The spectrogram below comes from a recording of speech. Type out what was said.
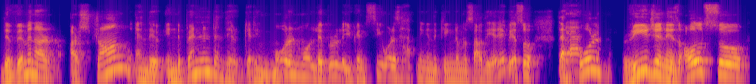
the women are are strong and they're independent and they're getting more and more liberal. You can see what is happening in the kingdom of Saudi Arabia. So that yeah. whole region is also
